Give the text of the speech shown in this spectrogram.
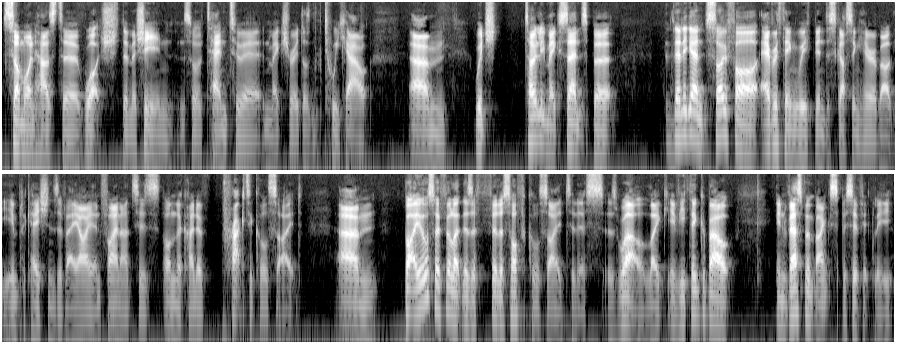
someone has to watch the machine and sort of tend to it and make sure it doesn't tweak out, um, which totally makes sense. But then again, so far, everything we've been discussing here about the implications of AI and finance is on the kind of practical side. Um, but I also feel like there's a philosophical side to this as well. Like if you think about investment banks specifically,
